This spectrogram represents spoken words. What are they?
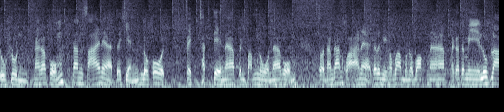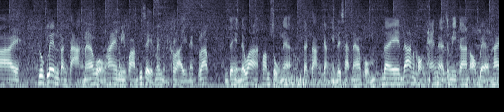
รูพรุนนะครับผม ด้านซ้ายเนี่ยจะเขียนโลโก้เฟกชัดเจนนะครับ เป็นปั๊มนูนนะครับผม ส่วนทางด้านขวาเนี่ยก็จะมีคำว่า monobox นะครับ แล้วก็จะมีรูปลายลูกเล่นต่างๆนะครับผม ให้มีความพิเศษไม่เหมือนใครนะครับ จะเห็นได้ว่าความสูงเนี่ยแตกต่างอย่างเห็นได้ชัดนะครับผมในด้านของแท้งเนี่ยจะมีการออกแบบให้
